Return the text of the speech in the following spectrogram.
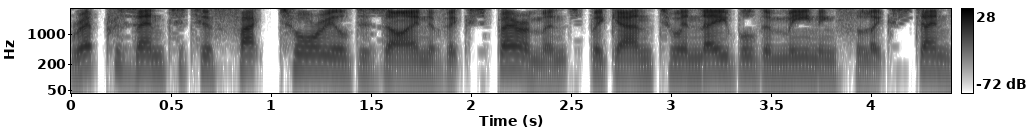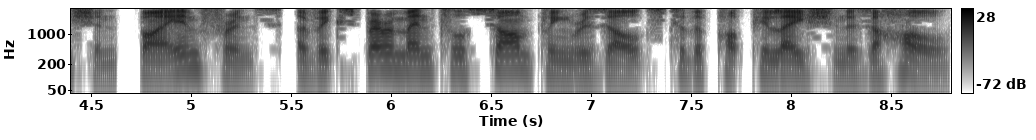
representative factorial design of experiments began to enable the meaningful extension, by inference, of experimental sampling results to the population as a whole.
